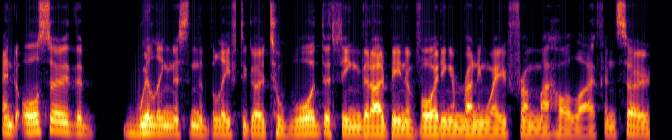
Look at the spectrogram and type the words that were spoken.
and also the willingness and the belief to go toward the thing that I'd been avoiding and running away from my whole life. And so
